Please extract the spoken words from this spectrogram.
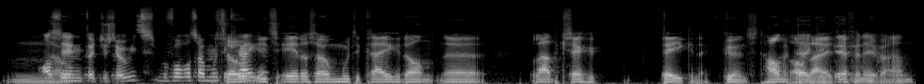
Mm, Als nou, in dat je zoiets bijvoorbeeld zou moeten krijgen. iets eerder zou moeten krijgen dan, eh, laat ik zeggen, tekenen, kunst, dan kijk ik handarbeid. Kevin even aan.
